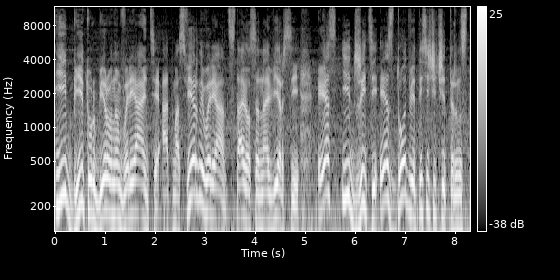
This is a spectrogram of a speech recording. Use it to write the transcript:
и битурбированном варианте. Атмосферный вариант ставился на версии S и GTS до 2014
